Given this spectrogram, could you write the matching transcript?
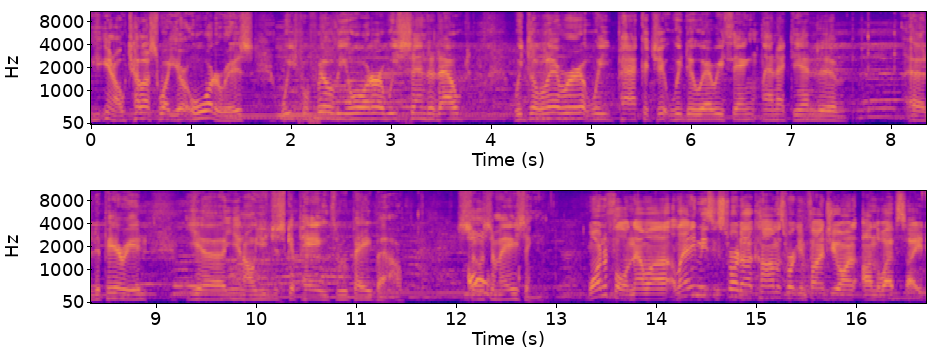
you know, tell us what your order is. We fulfill the order, we send it out, we deliver it, we package it, we do everything, and at the end of uh, the period, you, you know, you just get paid through PayPal. So it's Oh. amazing. Wonderful. Now, uh, AtlanticMusicStore.com is where you can find you on, on the website.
